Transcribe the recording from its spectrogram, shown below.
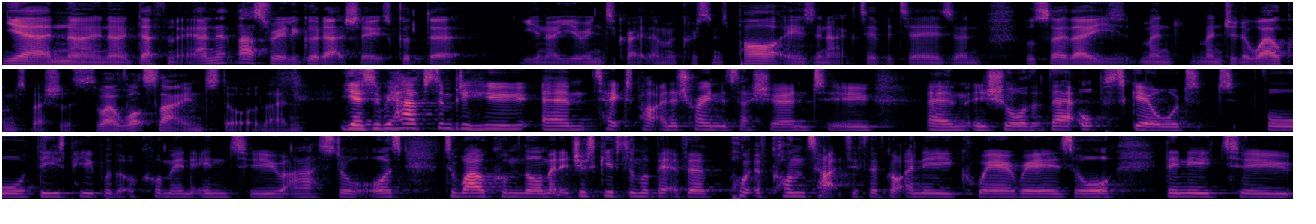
Yeah, no, no, definitely, and that's really good. Actually, it's good that you know you integrate them with Christmas parties and activities, and also they men- mentioned a welcome specialist as well. What's that in store then? Yeah, so we have somebody who um, takes part in a training session to um, ensure that they're upskilled t- for these people that are coming into our stores to welcome them, and it just gives them a bit of a point of contact if they've got any queries or they need to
